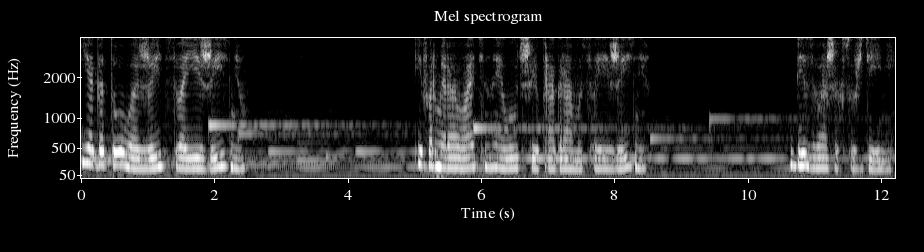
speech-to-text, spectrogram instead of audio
Я готова жить своей жизнью и формировать наилучшие программы своей жизни без ваших суждений.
